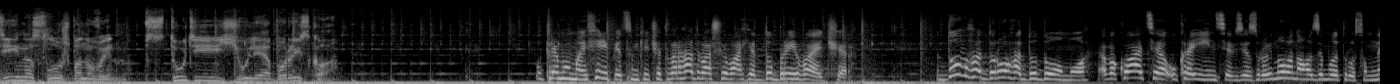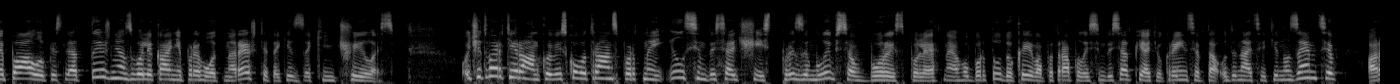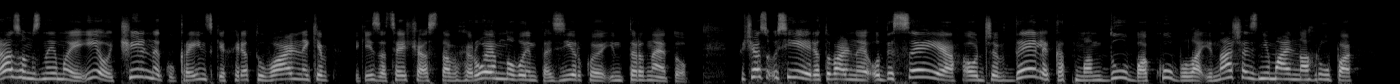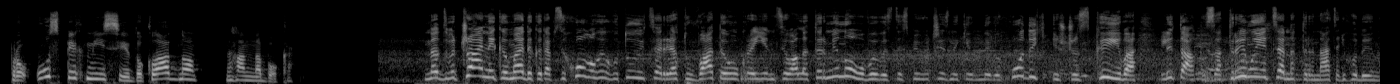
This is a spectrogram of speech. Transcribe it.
Телевізійна служба новин в студії Юлія Бориско. У прямому ефірі підсумки четверга до вашої уваги. Добрий вечір. Довга дорога додому. Евакуація українців зі зруйнованого землетрусом Непалу після тижня зволікань і пригод нарешті таки закінчилась. О четвертій ранку військово-транспортний Іл-76 приземлився в Борисполі. На його борту до Києва потрапили 75 українців та 11 іноземців. А разом з ними і очільник українських рятувальників, який за цей час став героєм новин та зіркою інтернету. Під час усієї рятувальної одіссеї, а отже, в Делі, Катманду, Баку була і наша знімальна група. Про успіх місії докладно Ганна Бока. Надзвичайники, медики та психологи готуються рятувати українців, але терміново вивезти співвітчизників не виходить і ще з Києва. Літак затримується на 13 годин.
